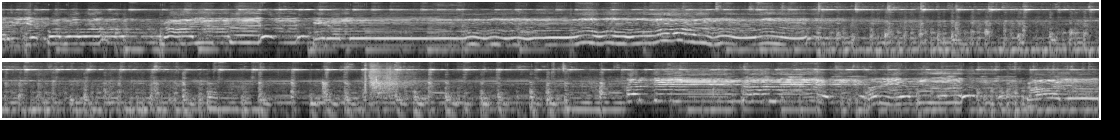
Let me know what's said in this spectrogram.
அறிய பதவா காயத்து இரலோ हर हरि पुल गायल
